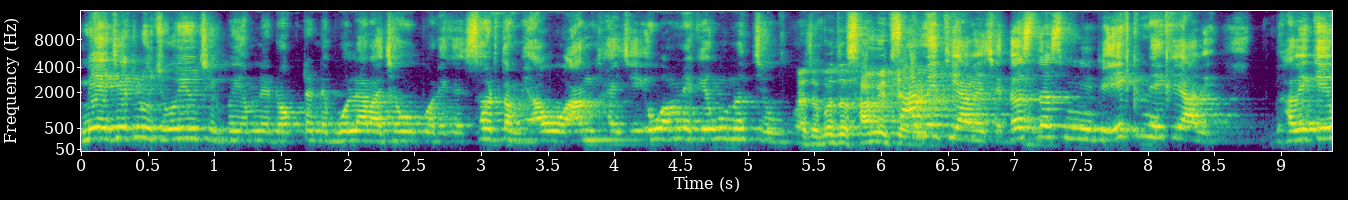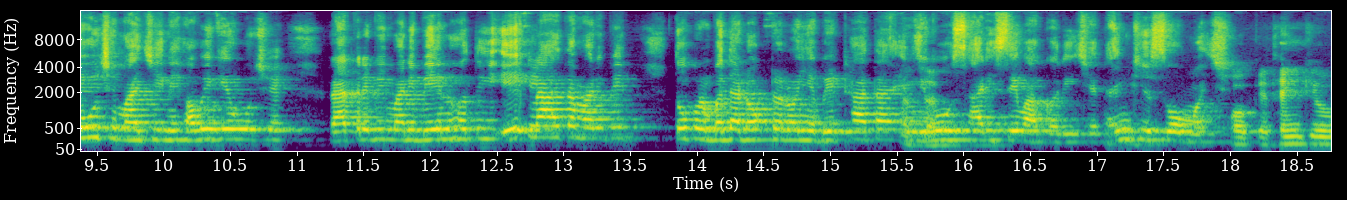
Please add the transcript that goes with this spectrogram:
મેં જેટલું જોયું છે ભાઈ અમને ડોક્ટરને બોલાવવા જવું પડે કે સર તમે આવો આમ થાય છે. એવું અમને કેવું નથી જવું પડે. સામેથી આવે છે. દસ દસ મિનિટે એક ને એક આવે. હવે કેવું છે માજીને? હવે કેવું છે? રાત્રે બી મારી બેન હતી એકલા હતા મારી બેન તો પણ બધા ડોક્ટરો અહીંયા બેઠા હતા એમની બહુ સારી સેવા કરી છે. Thank you so much okay thank you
